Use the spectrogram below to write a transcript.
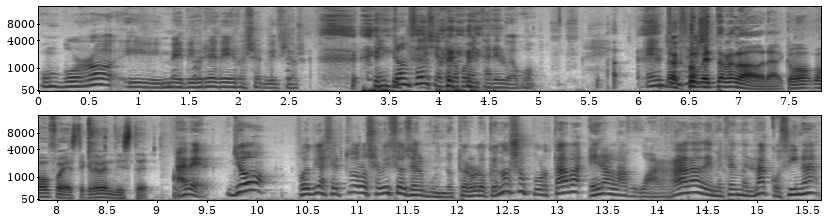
un burro y me libré de los servicios. Entonces, ya te lo comentaré luego. Entonces, coméntamelo ahora. ¿Cómo, ¿Cómo fue este? ¿Qué le vendiste? A ver, yo podía hacer todos los servicios del mundo, pero lo que no soportaba era la guarrada de meterme en la cocina,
